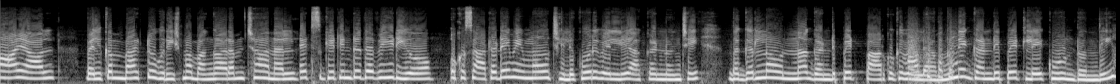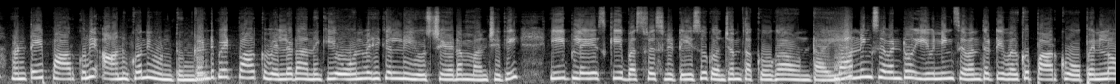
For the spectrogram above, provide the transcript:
Hi all welcome back to Greeshma Bangaram channel let's get into the video ఒక సాటర్డే మేము చిలుకూరు వెళ్ళి అక్కడి నుంచి దగ్గరలో ఉన్న గండిపేట్ పార్కుకి వెళ్ళాము. గండిపేట్ లేకు ఉంటుంది. అంటే పార్కుని ఆనుకొని ఉంటుంది. గండిపేట్ పార్క్ వెళ్ళడానికి ఓన్ వెహికల్ని యూజ్ చేయడం మంచిది. ఈ ప్లేస్కి బస్ ఫెసిలిటీస్ కొంచెం తక్కువగా ఉంటాయి. Morning seven to evening seven thirty వరకు పార్క్ ఓపెన్లో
